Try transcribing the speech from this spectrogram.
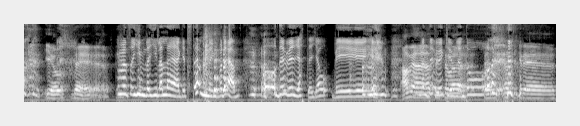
Jo, det är... Men så himla gilla läget-stämning på den. Åh, du är jättejobbig. Ja, men, Men du är kul var- ändå. Jag, jag tycker det är,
